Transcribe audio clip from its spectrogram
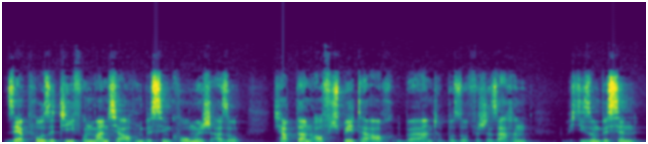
sehr positiv und manche auch ein bisschen komisch. Also ich habe dann oft später auch über anthroposophische Sachen, habe ich die so ein bisschen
